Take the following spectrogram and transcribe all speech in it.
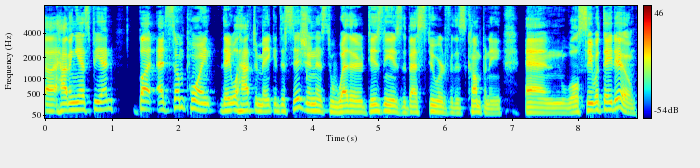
uh, having ESPN. But at some point, they will have to make a decision as to whether Disney is the best steward for this company. And we'll see what they do.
